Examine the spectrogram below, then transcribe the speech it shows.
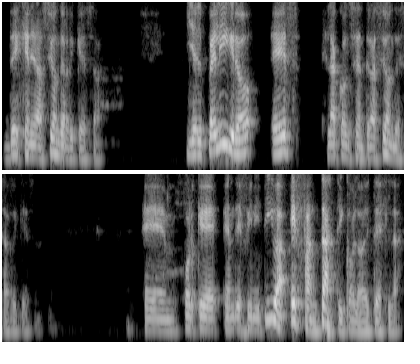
de generación de riqueza. Y el peligro es la concentración de esa riqueza. Em, porque en definitiva es fantástico lo de Tesla.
